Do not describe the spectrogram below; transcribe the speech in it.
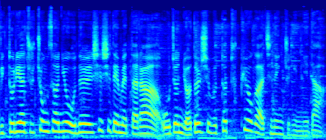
빅토리아 주총선이 오늘 실시됨에 따라 오전 8시부터 투표가 진행 중입니다.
